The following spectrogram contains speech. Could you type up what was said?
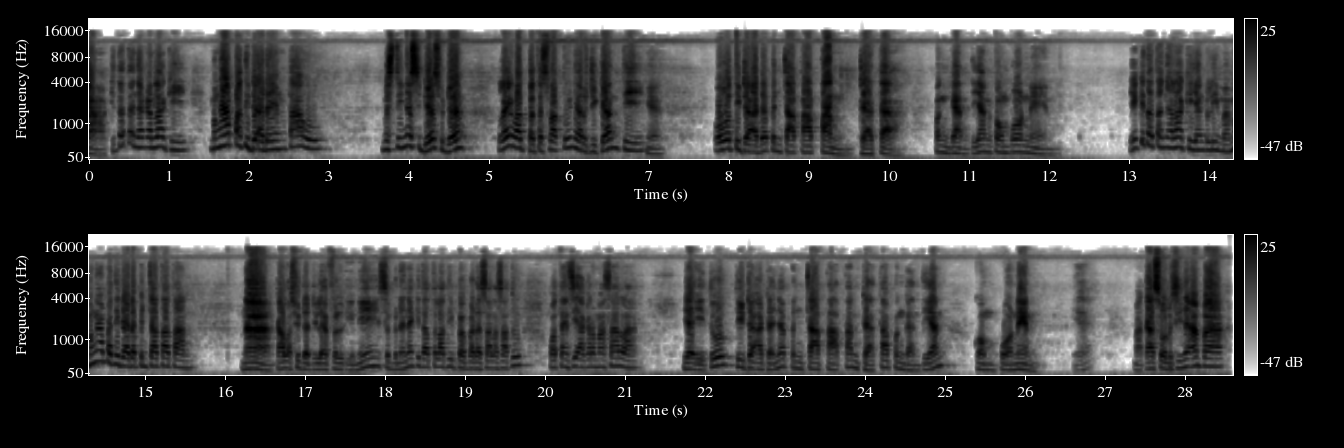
Nah, kita tanyakan lagi, mengapa tidak ada yang tahu? Mestinya dia sudah lewat batas waktunya harus diganti. Ya. Oh, tidak ada pencatatan data, penggantian komponen. Ya kita tanya lagi yang kelima, mengapa tidak ada pencatatan? Nah, kalau sudah di level ini, sebenarnya kita telah tiba pada salah satu potensi akar masalah, yaitu tidak adanya pencatatan data penggantian komponen. Ya, maka solusinya apa?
